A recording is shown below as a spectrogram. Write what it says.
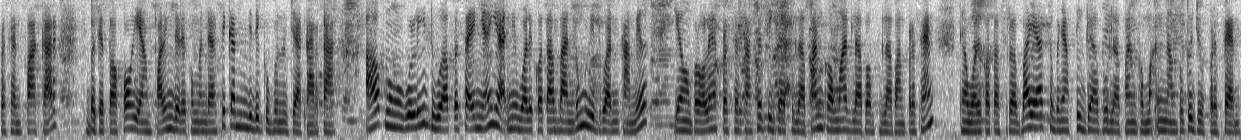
persen pakar sebagai tokoh yang paling direkomendasikan menjadi gubernur Jakarta. Ahok mengungguli dua pesaingnya yakni Wali Kota Bandung Ridwan Kamil yang memperoleh persentase 38,88 persen dan Wali Kota Surabaya sebanyak 38,67 persen.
